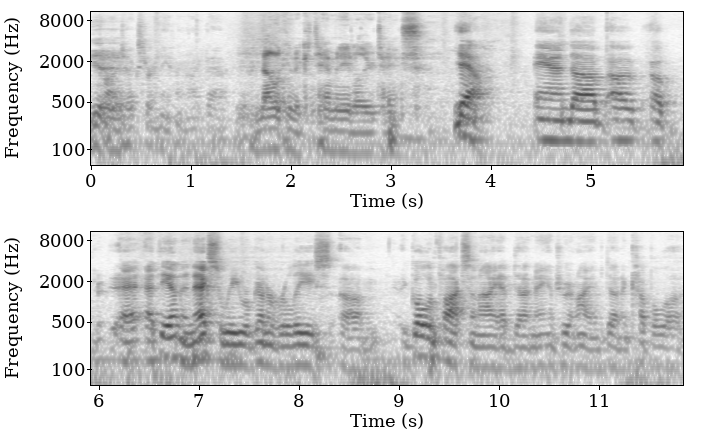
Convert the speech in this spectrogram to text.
Yeah, yeah. projects or anything like that. Not looking to contaminate all your tanks. Yeah, and uh, uh, uh, at, at the end of next week, we're going to release. Um, Golden Fox and I have done. Andrew and I have done a couple of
